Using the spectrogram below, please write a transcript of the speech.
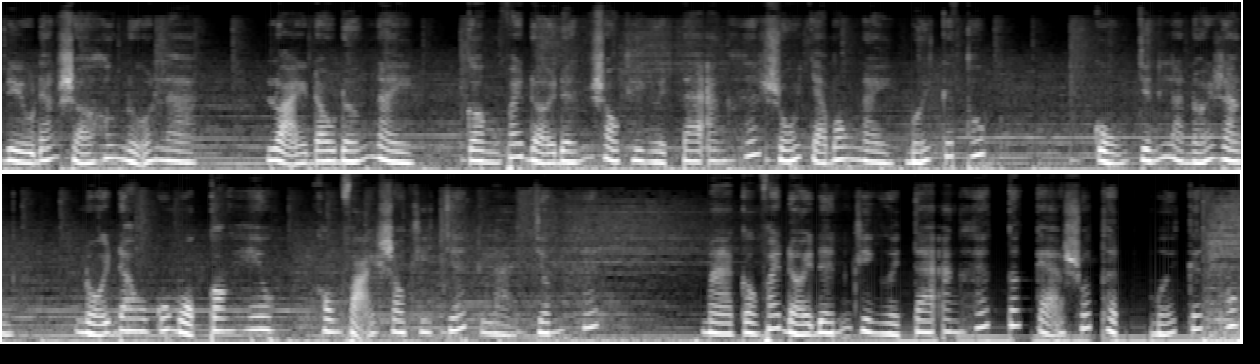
Điều đáng sợ hơn nữa là loại đau đớn này cần phải đợi đến sau khi người ta ăn hết số chả bông này mới kết thúc. Cũng chính là nói rằng nỗi đau của một con heo không phải sau khi chết là chấm hết mà còn phải đợi đến khi người ta ăn hết tất cả số thịt mới kết thúc.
